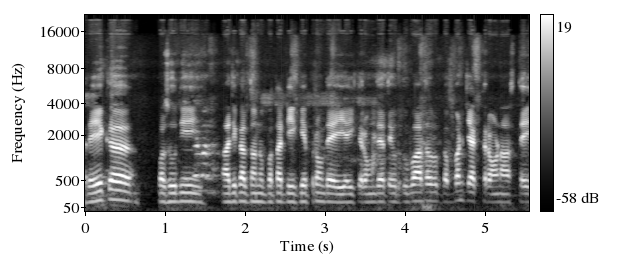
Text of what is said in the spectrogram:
ਹਰੇਕ ਪਸ਼ੂ ਦੀ ਅੱਜ ਕੱਲ ਤੁਹਾਨੂੰ ਪਤਾ ਟੀਕੇ ਭਰਾਉਂਦੇ ਆਈ ਕਰਾਉਂਦੇ ਆ ਤੇ ਉਸ ਤੋਂ ਬਾਅਦ ਗੱਭਣ ਚੈੱਕ ਕਰਾਉਣ ਵਾਸਤੇ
